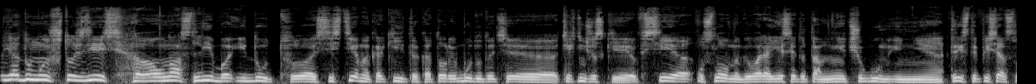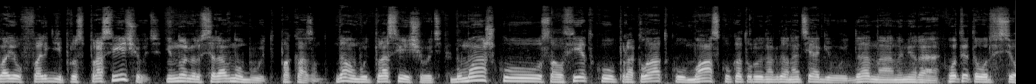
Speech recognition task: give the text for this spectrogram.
Я думаю, что здесь э, у нас либо идут э, системы какие-то, которые будут эти э, технические, все, условно говоря, если это там не чугун и не 350 слоев фольги, просто просвечивать, и номер все равно будет показан. Да, он будет просвечивать бумажку, салфетку, прокладку, маску, которую иногда натягивают, да, на номера. Вот это вот все.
